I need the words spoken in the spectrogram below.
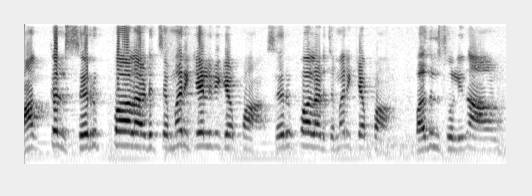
மக்கள் செருப்பால் அடிச்ச மாதிரி கேள்வி கேட்பான். செருப்பால் அடிச்ச மாதிரி கேட்பான். பதில் சொல்லி தான் ஆகணும்.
